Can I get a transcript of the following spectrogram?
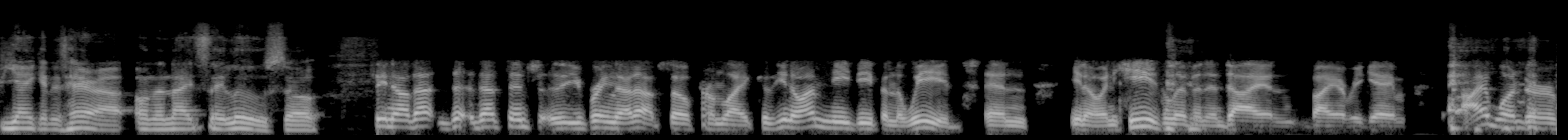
yanking his hair out on the nights they lose. So see now that that's interesting. You bring that up. So from like because you know I'm knee deep in the weeds and you know, and he's living and dying by every game. I wonder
